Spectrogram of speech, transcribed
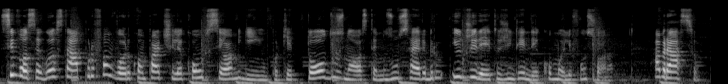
Se você gostar, por favor, compartilha com o seu amiguinho, porque todos nós temos um cérebro e o direito de entender como ele funciona. Abraço!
